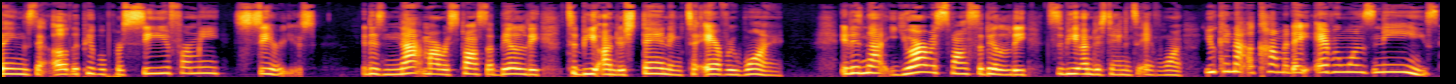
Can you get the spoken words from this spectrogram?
things that other people perceive from me serious. It is not my responsibility to be understanding to everyone. It is not your responsibility to be understanding to everyone. You cannot accommodate everyone's needs.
